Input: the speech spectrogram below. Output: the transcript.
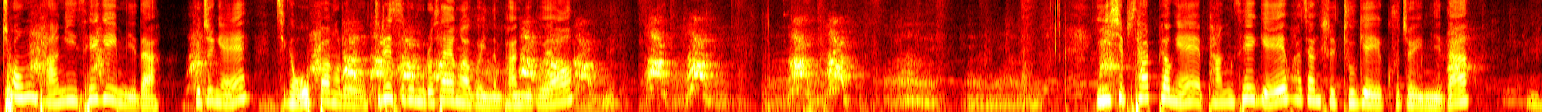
총 방이 세 개입니다. 그 중에 지금 옷방으로 드레스룸으로 사용하고 있는 방이고요. 네. 24평에 방 3개, 화장실 2개의 구조입니다. 네.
